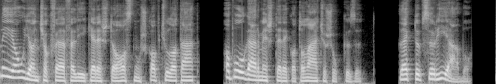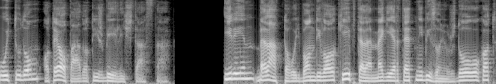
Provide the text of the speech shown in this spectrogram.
Néha ugyancsak felfelé kereste a hasznos kapcsolatát a polgármesterek a tanácsosok között. Legtöbbször hiába. Úgy tudom, a te apádat is bélistázták. Irén belátta, hogy Bandival képtelen megértetni bizonyos dolgokat,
